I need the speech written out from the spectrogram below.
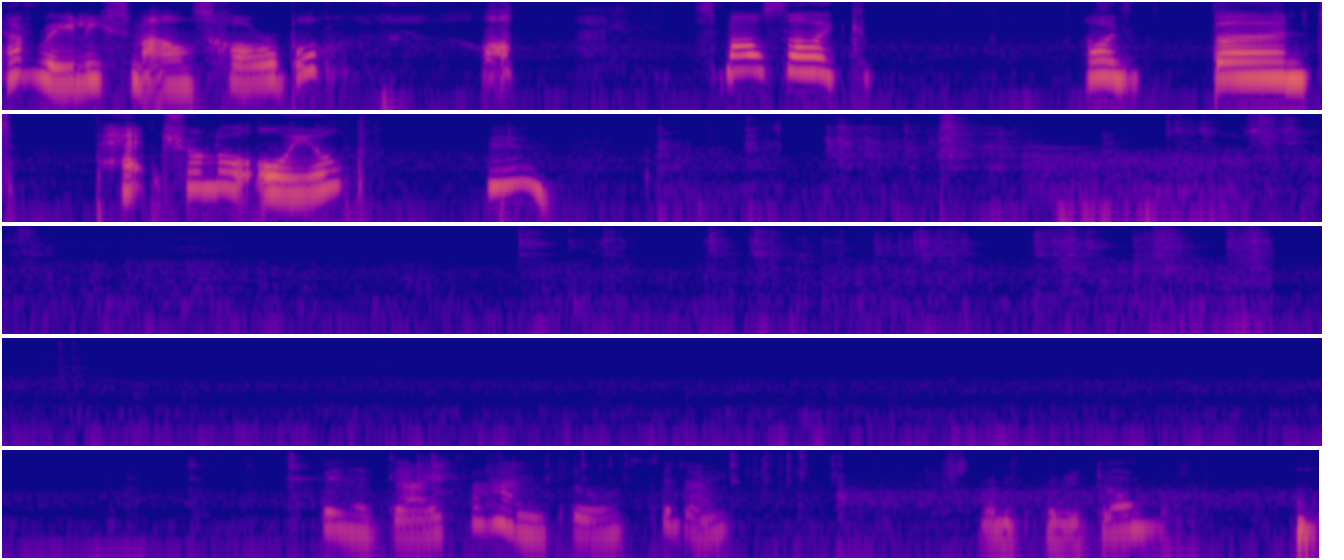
That really smells horrible. smells like like burnt petrol or oil. Hmm. Been a day for hand tools today. Just want to put it on. There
